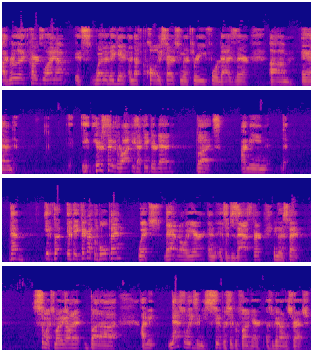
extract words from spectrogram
I really like the Cards lineup. It's whether they get enough quality starts from their three, four guys there. Um, and here's the thing with the Rockies: I think they're dead, but I mean that if the if they figure out the bullpen, which they haven't all year, and it's a disaster, even though they spent so much money on it. But uh, I mean, National League's gonna be super super fun here as we get on the stretch.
